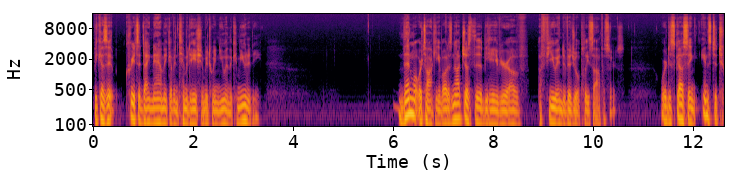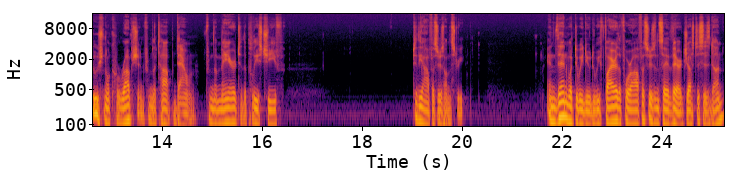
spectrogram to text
because it creates a dynamic of intimidation between you and the community, then what we're talking about is not just the behavior of a few individual police officers. We're discussing institutional corruption from the top down, from the mayor to the police chief to the officers on the street. And then what do we do? Do we fire the four officers and say, there, justice is done?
